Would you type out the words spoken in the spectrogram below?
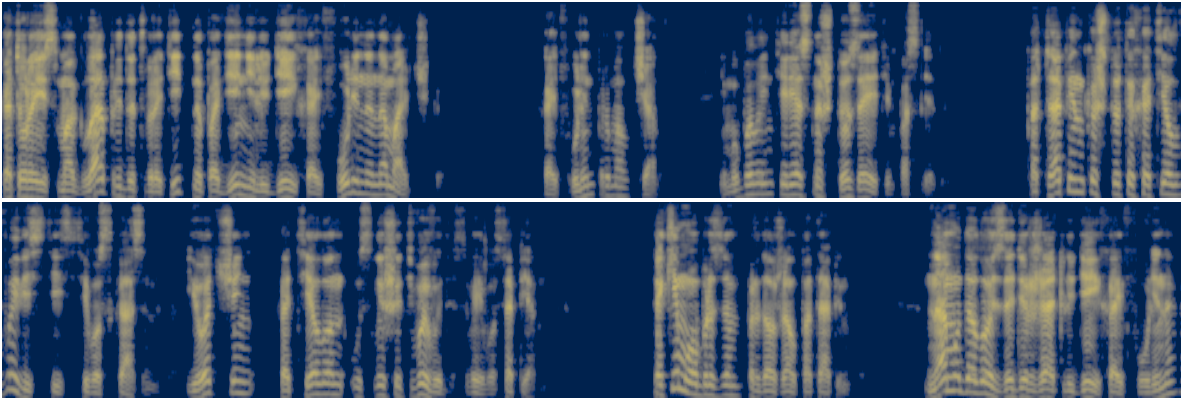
которая и смогла предотвратить нападение людей Хайфулина на Мальчикова. Хайфулин промолчал. Ему было интересно, что за этим последует. Потапенко что-то хотел вывести из всего сказанного, и очень хотел он услышать выводы своего соперника. Таким образом, продолжал Потапенко, нам удалось задержать людей Хайфулина,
